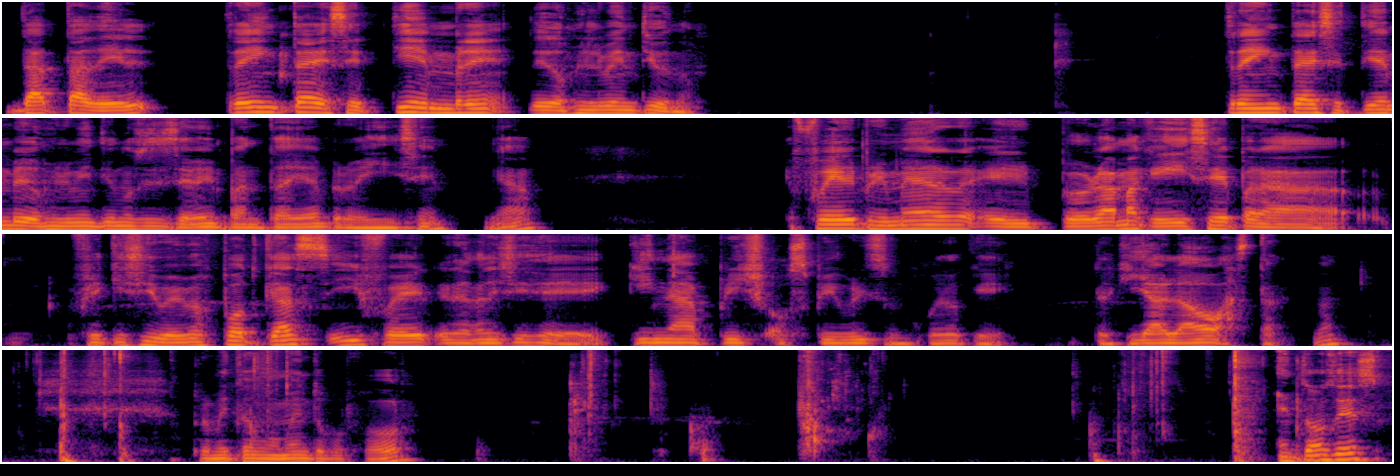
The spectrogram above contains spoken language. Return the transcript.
data del 30 de septiembre de 2021. 30 de septiembre de 2021, no sé si se ve en pantalla, pero ahí dice, ¿ya? Fue el primer programa que hice para Frikis y Vemos Podcast y fue el análisis de Kina Bridge of Spirits, un juego que, del que ya he hablado bastante, ¿no? Prometa un momento, por favor. Entonces,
